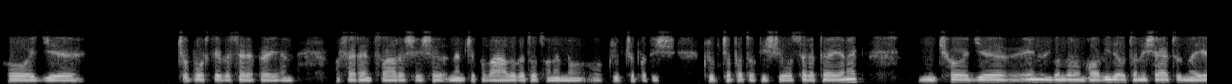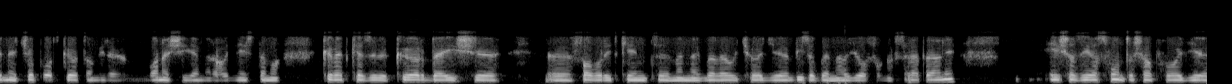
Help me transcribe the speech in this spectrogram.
hogy csoportkörbe szerepeljen a Ferencváros, és nem csak a válogatott, hanem a klubcsapat is, klubcsapatok is jól szerepeljenek. Úgyhogy én úgy gondolom, ha a videóton is el tudna érni egy csoportkört, amire van esélye, mert ahogy néztem a következő körbe is favoritként mennek bele, úgyhogy bízok benne, hogy jól fognak szerepelni. És azért az fontosabb, hogy,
